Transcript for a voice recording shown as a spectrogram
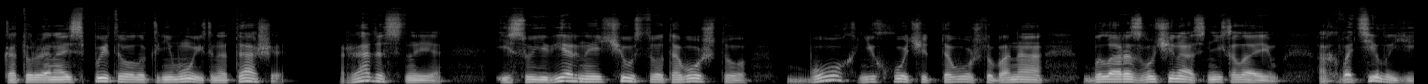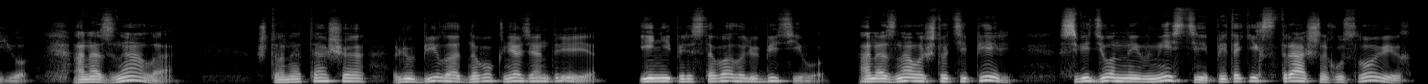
которую она испытывала к нему и к Наташе, радостное и суеверное чувство того, что Бог не хочет того, чтобы она была разлучена с Николаем, охватило ее. Она знала, что Наташа любила одного князя Андрея, и не переставала любить его. Она знала, что теперь, сведенные вместе при таких страшных условиях,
